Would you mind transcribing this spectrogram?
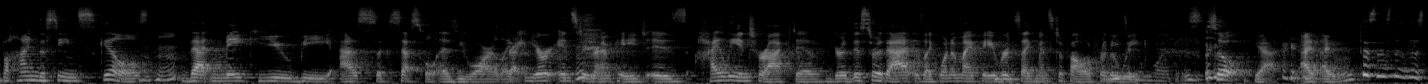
behind the scenes skills mm-hmm. that make you be as successful as you are. Like Right. your Instagram page is highly interactive. Your this or that is like one of my favorite mm-hmm. segments to follow for the Need to week. do more of this. So yeah, I, I this is this is.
